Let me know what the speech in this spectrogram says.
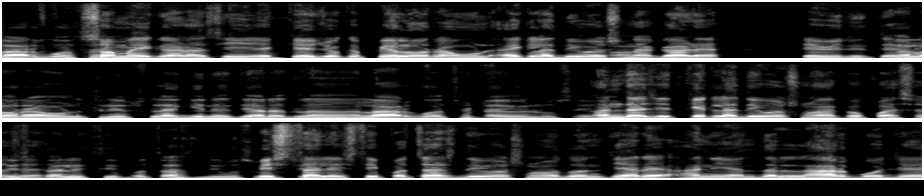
લાર્ગો સમયગાળા છે એ. કહેજો કે પેલો રાઉન્ડ એકલા દિવસના ગાળે એવી રીતે? પહેલો રાઉન્ડ થ્રિપ્સ લાગીને ત્યારે લાર્ગો છટાવેલું છે. અંદાજિત કેટલા દિવસનો આ કપાસ હશે? પિસ્તાલીસથી પચાસ દિવસ. પિસ્તાલીસથી પચાસ દિવસનો હતો ને ત્યારે આની અંદર લાર્ગો જે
